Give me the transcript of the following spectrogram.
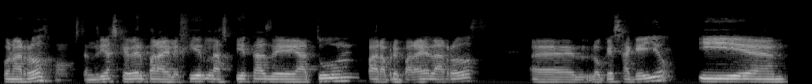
con arroz, pues tendrías que ver para elegir las piezas de atún, para preparar el arroz, eh, lo que es aquello. Y, eh,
